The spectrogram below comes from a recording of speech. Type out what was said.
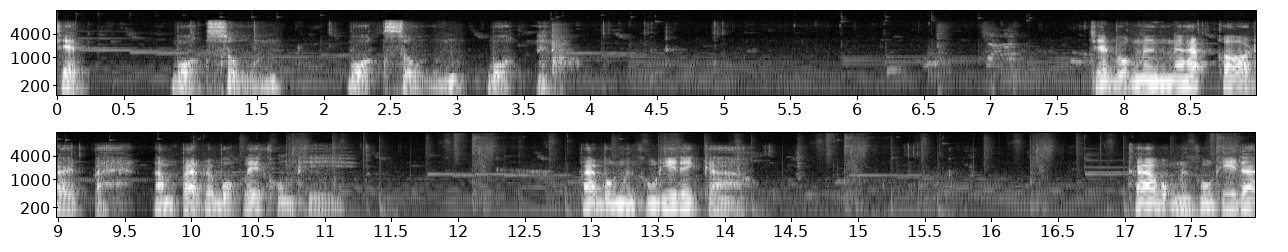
7 บวก 0 บวก 0 บวก 1 7บวก 1 นะครับ ก็ได้ 8นำ8 ไปบวกเลขคงที่8บวก 1 คงที่ได้ 9 9บวก1คงที่ได้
